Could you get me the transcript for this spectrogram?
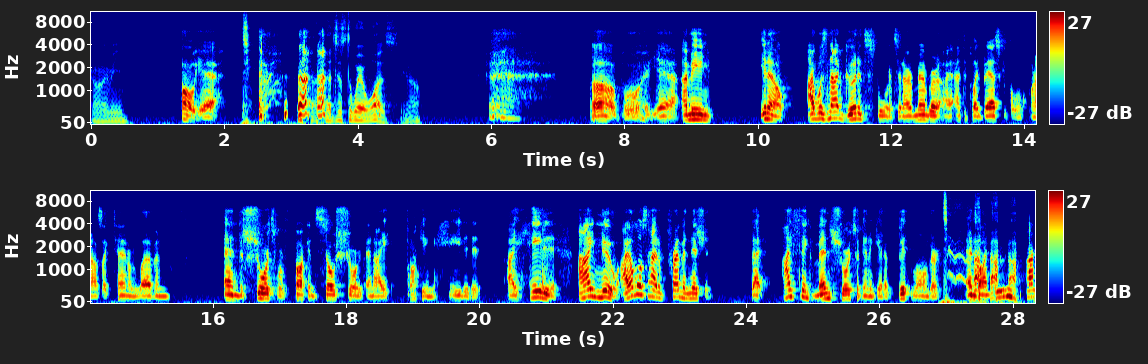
You know what I mean? Oh yeah. That's just the way it was, you know. oh boy, yeah. I mean, you know, I was not good at sports, and I remember I had to play basketball when I was like ten or eleven, and the shorts were fucking so short, and I fucking hated it. I hated it. I knew. I almost had a premonition that I think men's shorts are going to get a bit longer. And by 85,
